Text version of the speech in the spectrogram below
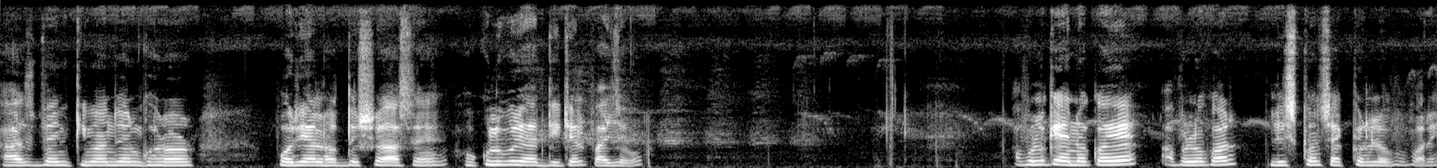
husband কিমানজন ঘৰৰ পৰিয়াল সদস্য আছে, সকলোবোৰ ইয়াত ডিটেইল পাই যাব। আপোনালোকে এনেকৈয়ে আপোনালোকৰ লিষ্টখন চেক কৰি ল'ব পাৰে।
